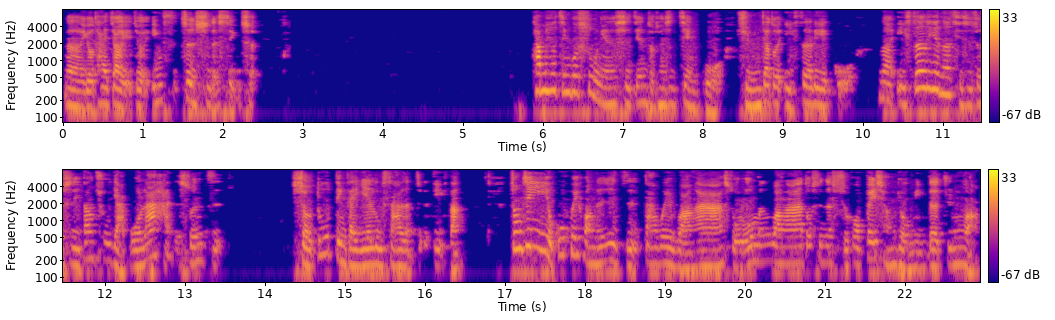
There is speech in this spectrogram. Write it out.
那犹太教也就因此正式的形成。他们又经过数年的时间，总算是建国，取名叫做以色列国。那以色列呢，其实就是当初亚伯拉罕的孙子，首都定在耶路撒冷这个地方。中间也有过辉煌的日子，大卫王啊、所罗门王啊，都是那时候非常有名的君王。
